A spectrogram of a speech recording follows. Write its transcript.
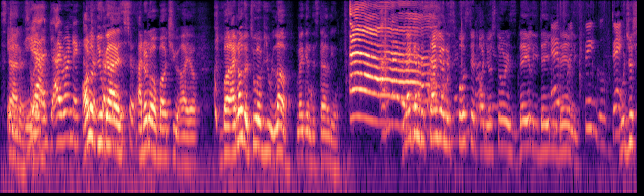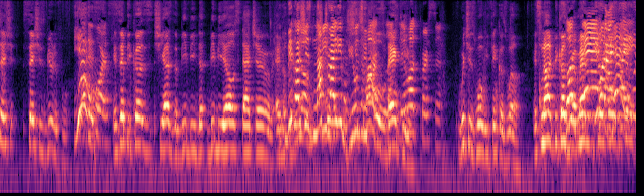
status. Yeah, right? ironic. All of you guys. I don't know about you, Ayo, but I know the two of you love Megan Thee Stallion. Ah! Megan Thee Stallion is posted on your stories daily, daily, Every daily. single day. Would you say she, say she's beautiful? Yes. Of course. Is it because she has the BB, BBL stature or anything? Because No, she's naturally she's beautiful. hot, like, Thank she's a you. hot person. Which is what we think as well. It's not because But we're men. then- we But think But those then,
